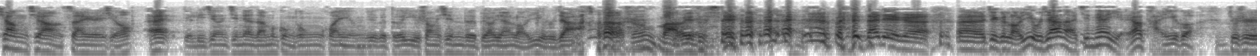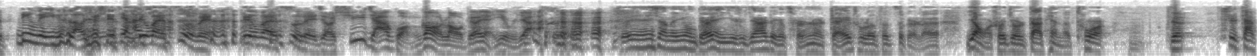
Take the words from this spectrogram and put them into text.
锵锵三人行，哎，这李菁，今天咱们共同欢迎这个德艺双馨的表演老艺术家 马未都先生。咱这个呃，这个老艺术家呢，今天也要谈一个，就是另外一个老艺术家，另外四位，另外四位叫虚假广告老表演艺术家。所以人现在用表演艺术家这个词儿呢，摘出了他自个儿的，要我说就是诈骗的托儿。嗯，这。是诈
